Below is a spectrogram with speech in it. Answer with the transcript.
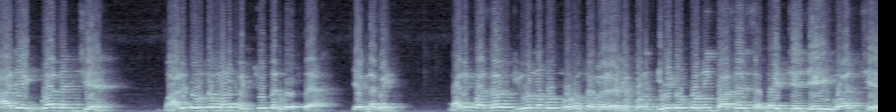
આ જે યુવાધન છે મારી તો તો મને પંચોતેર વર્ષ થયા યજ્ઞભાઈ મારી પાસે જીવનનો બહુ થોડો સમય રહ્યો છે પણ જે લોકોની પાસે સમય છે જે યુવાન છે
